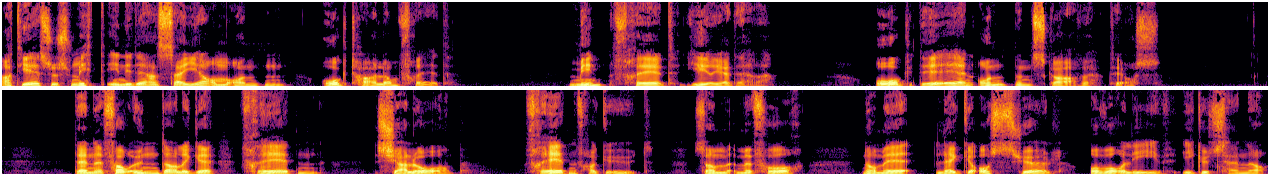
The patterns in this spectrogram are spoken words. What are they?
at Jesus midt inni det han sier om Ånden, òg taler om fred. Min fred gir jeg dere, og det er en åndens gave til oss. Denne forunderlige freden, shalom, freden fra Gud, som vi får når vi legger oss sjøl og våre liv i Guds hender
